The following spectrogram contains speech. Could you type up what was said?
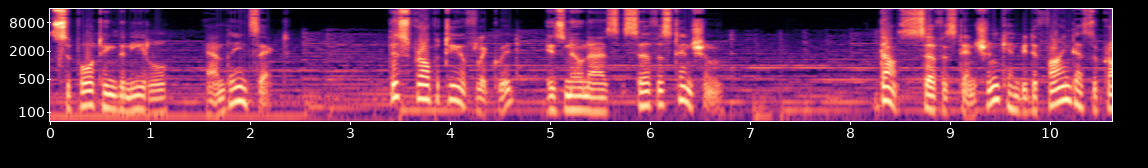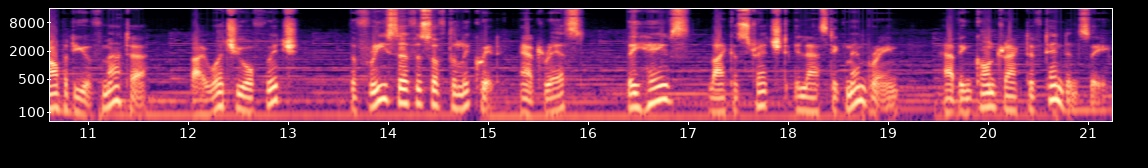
supporting the needle and the insect. This property of liquid is known as surface tension. Thus, surface tension can be defined as the property of matter by virtue of which the free surface of the liquid at rest behaves like a stretched elastic membrane having contractive tendency.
